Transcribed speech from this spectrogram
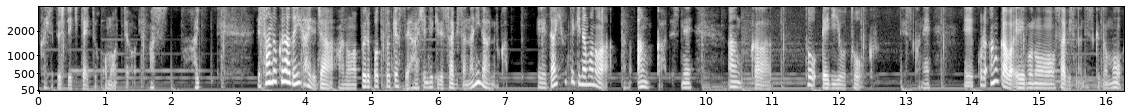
解説していきたいと思っております。はい。で、 SoundCloud 以外で、じゃあ、あの、Apple Podcast で配信できるサービスは何があるのか。えー、代表的なものは、あのアンカーですね。アンカーとレディオトークですかね。えー、これ、アンカーは英語のサービスなんですけども、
